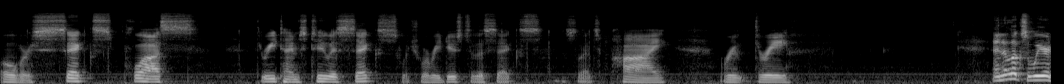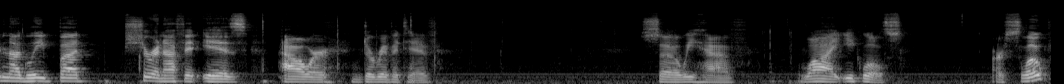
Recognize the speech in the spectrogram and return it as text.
over 6 plus 3 times 2 is 6, which will reduce to the 6. So that's pi root 3. And it looks weird and ugly, but sure enough, it is our derivative. So we have y equals our slope,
